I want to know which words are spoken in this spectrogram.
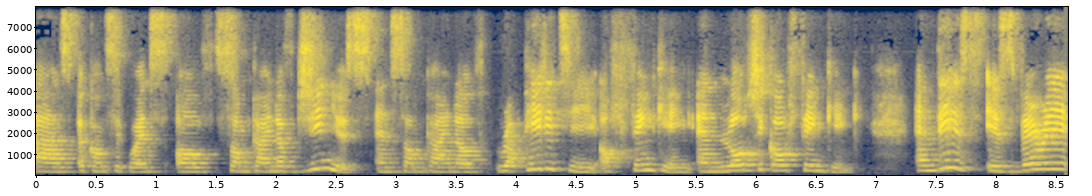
as a consequence of some kind of genius and some kind of rapidity of thinking and logical thinking. And this is very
